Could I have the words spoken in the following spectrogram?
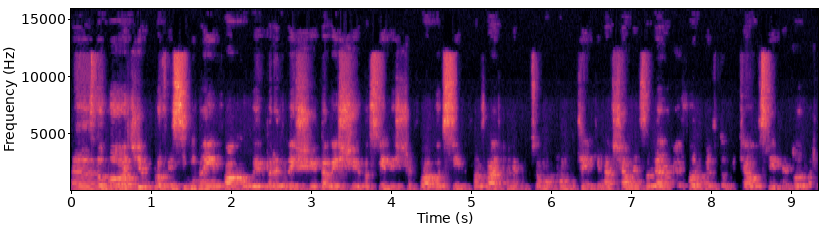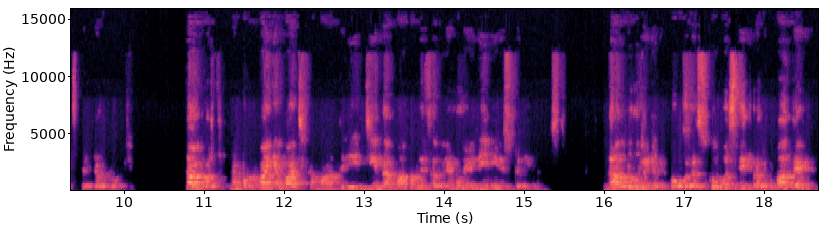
Здобувачів професійної, фахової, передвищої та вищої освіти з числа осіб, зазначених у цьому пункті, які навчались за денною формою здобуття освіти до 23 років. Також на поховання батька матері, діда, баби за прямою лінією спорідненості. В даному випадку обов'язково слід врахувати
